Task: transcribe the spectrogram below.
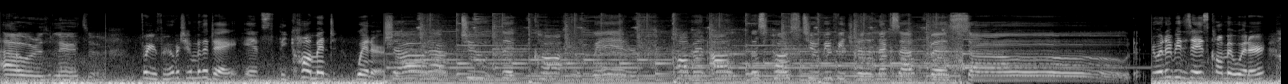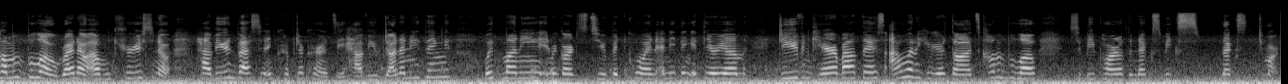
hours later. For your favorite time of the day, it's the comment winner. Shout out to the comment winner. Comment on this post to be featured in the next episode. If you want to be today's comment winner, comment below right now. I'm curious to know have you invested in cryptocurrency? Have you done anything with money in regards to Bitcoin, anything Ethereum? Do you even care about this? I want to hear your thoughts. Comment below to be part of the next week's next tomorrow.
